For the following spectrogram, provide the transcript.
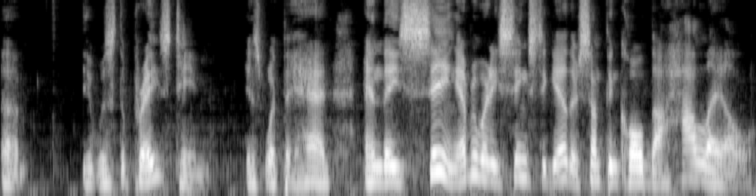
Um, it was the praise team, is what they had. And they sing, everybody sings together something called the Hallel.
